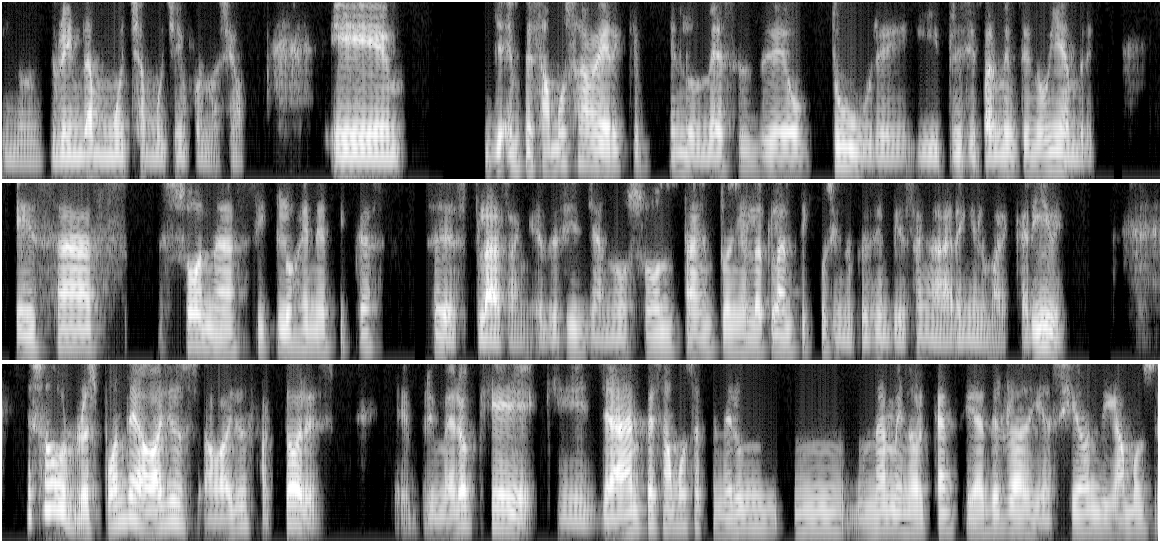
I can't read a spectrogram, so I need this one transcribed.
nos brinda mucha, mucha información. Eh, empezamos a ver que en los meses de octubre y principalmente noviembre, esas zonas ciclogenéticas se desplazan, es decir, ya no son tanto en el Atlántico, sino que se empiezan a dar en el Mar Caribe. Eso responde a varios, a varios factores. Eh, primero que, que, ya empezamos a tener un, una menor cantidad de radiación, digamos,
